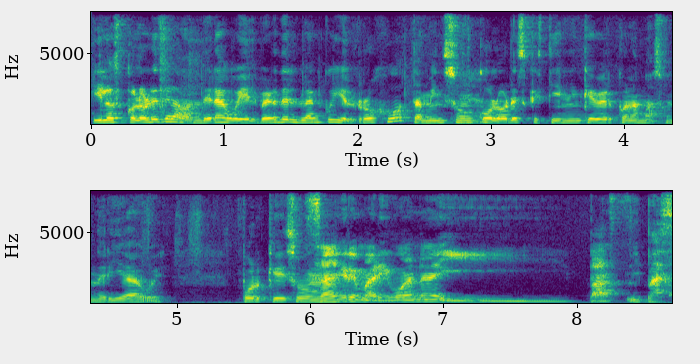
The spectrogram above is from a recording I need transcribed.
Y los colores de la bandera, güey, el verde, el blanco y el rojo, también son colores que tienen que ver con la masonería, güey. Porque son... Sangre, marihuana y paz. Y paz.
